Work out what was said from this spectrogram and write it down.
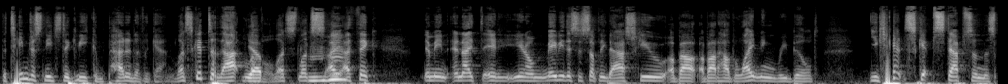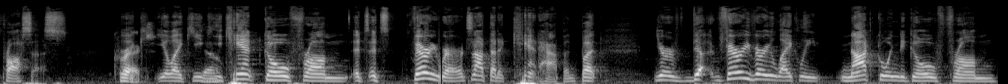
the team just needs to be competitive again. Let's get to that yep. level. Let's let's. Mm-hmm. I, I, think. I mean, and I, you know, maybe this is something to ask you about about how the Lightning rebuild you can't skip steps in this process. Correct. Like, you like you, yeah. you can't go from it's it's very rare. It's not that it can't happen, but you're very very likely not going to go from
